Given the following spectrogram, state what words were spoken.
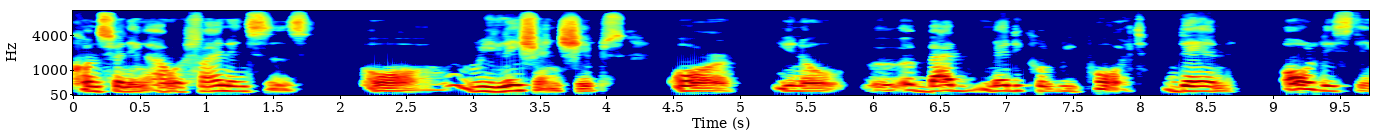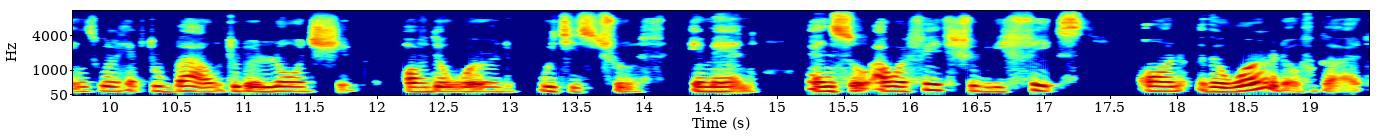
concerning our finances or relationships or you know a bad medical report, then all these things will have to bow to the lordship of the word, which is truth. Amen. And so our faith should be fixed on the word of God,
